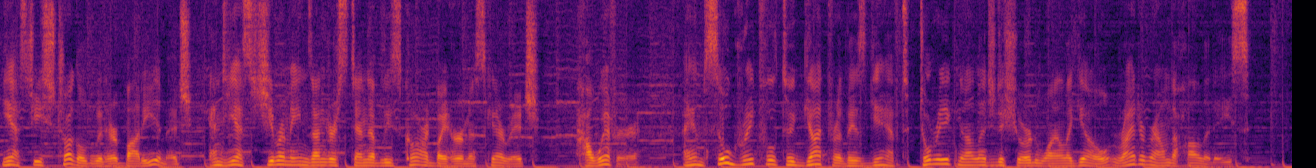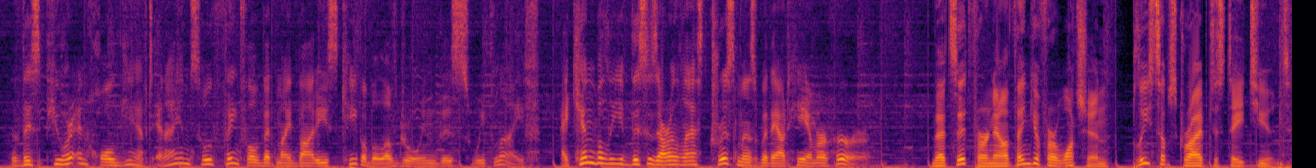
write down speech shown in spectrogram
Yes, she struggled with her body image, and yes, she remains understandably scarred by her miscarriage. However, I am so grateful to God for this gift, Tori acknowledged a short while ago, right around the holidays. This pure and whole gift, and I am so thankful that my body is capable of growing this sweet life. I can't believe this is our last Christmas without him or her. That's it for now, thank you for watching, please subscribe to stay tuned.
